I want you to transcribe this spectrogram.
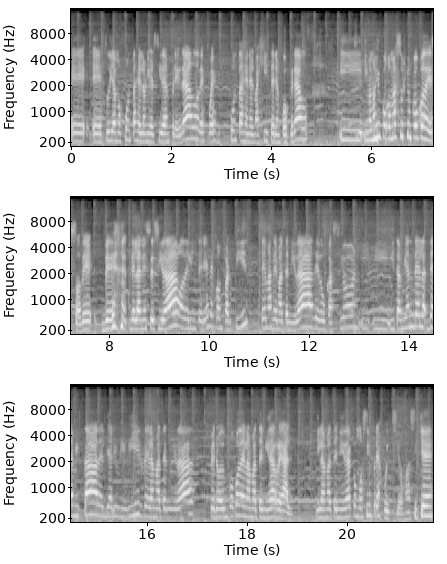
eh, estudiamos juntas en la universidad en pregrado, después juntas en el magíster en posgrado. Y, y Mamás y un poco más surge un poco de eso, de, de, la necesidad o del interés de compartir temas de maternidad, de educación y, y, también de, de, amistad, del diario vivir, de la maternidad, pero un poco de la maternidad real y la maternidad como sin prejuicios. Así que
